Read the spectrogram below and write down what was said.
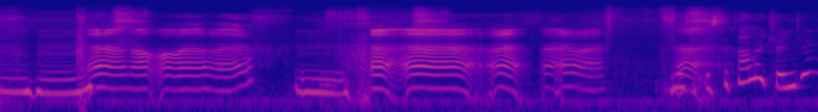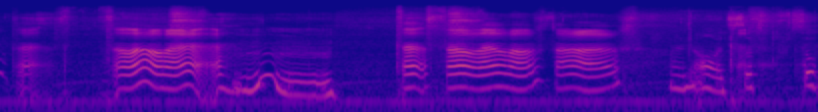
Mm-hmm. Mm. Is, is the color changing? Mm. I know. It's so, so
